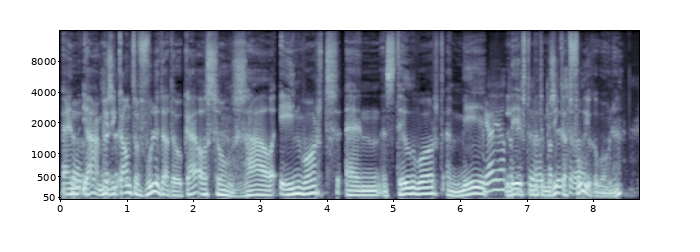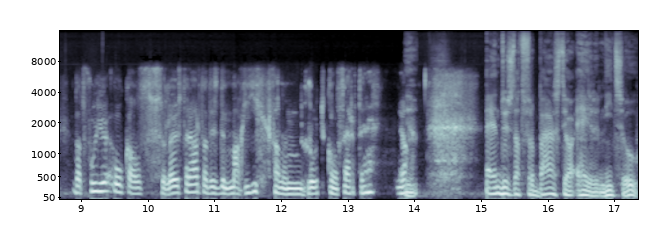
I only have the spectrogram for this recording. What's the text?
En uh, ja, muzikanten voelen dat ook. Hè? Als zo'n zaal één wordt en stil wordt en meeleeft met de eh, muziek, dat, voel je eh, gewoon. Hè? Dat voel je ook als luisteraar. Dat is de magie van een groot concert. Hè? Ja. En dus dat verbaast jou eigenlijk niet zo?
